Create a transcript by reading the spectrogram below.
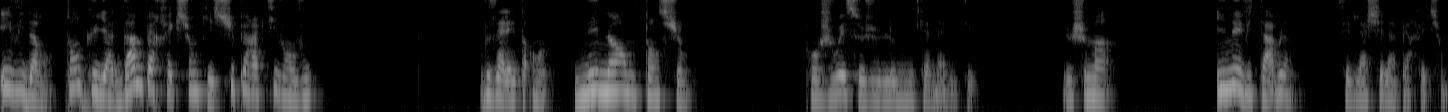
évidemment, tant qu'il y a d'imperfection qui est super active en vous, vous allez être en énorme tension pour jouer ce jeu de l'omnicanalité. Le chemin inévitable, c'est de lâcher la perfection.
